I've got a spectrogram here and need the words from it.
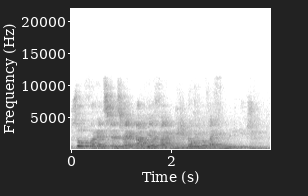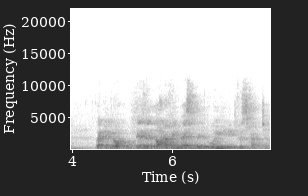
So for instance, right now we are fighting, we didn't know we were fighting mitigation. But you know, there's a lot of investment going in infrastructure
